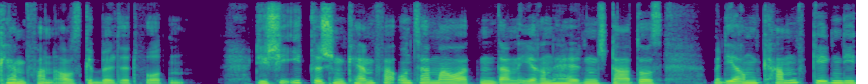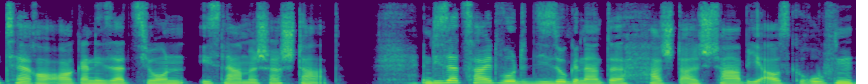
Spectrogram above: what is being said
Kämpfern ausgebildet wurden. Die schiitischen Kämpfer untermauerten dann ihren Heldenstatus mit ihrem Kampf gegen die Terrororganisation Islamischer Staat. In dieser Zeit wurde die sogenannte Hasht al-Shabi ausgerufen,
